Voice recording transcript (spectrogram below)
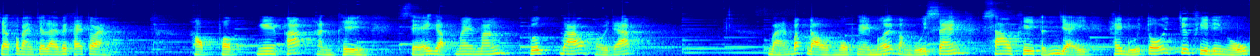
Chào các bạn trở lại với Khải Toàn. Học Phật, nghe Pháp, hành thiền sẽ gặp may mắn, phước báo hồi đáp. Bạn bắt đầu một ngày mới bằng buổi sáng sau khi tỉnh dậy hay buổi tối trước khi đi ngủ.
